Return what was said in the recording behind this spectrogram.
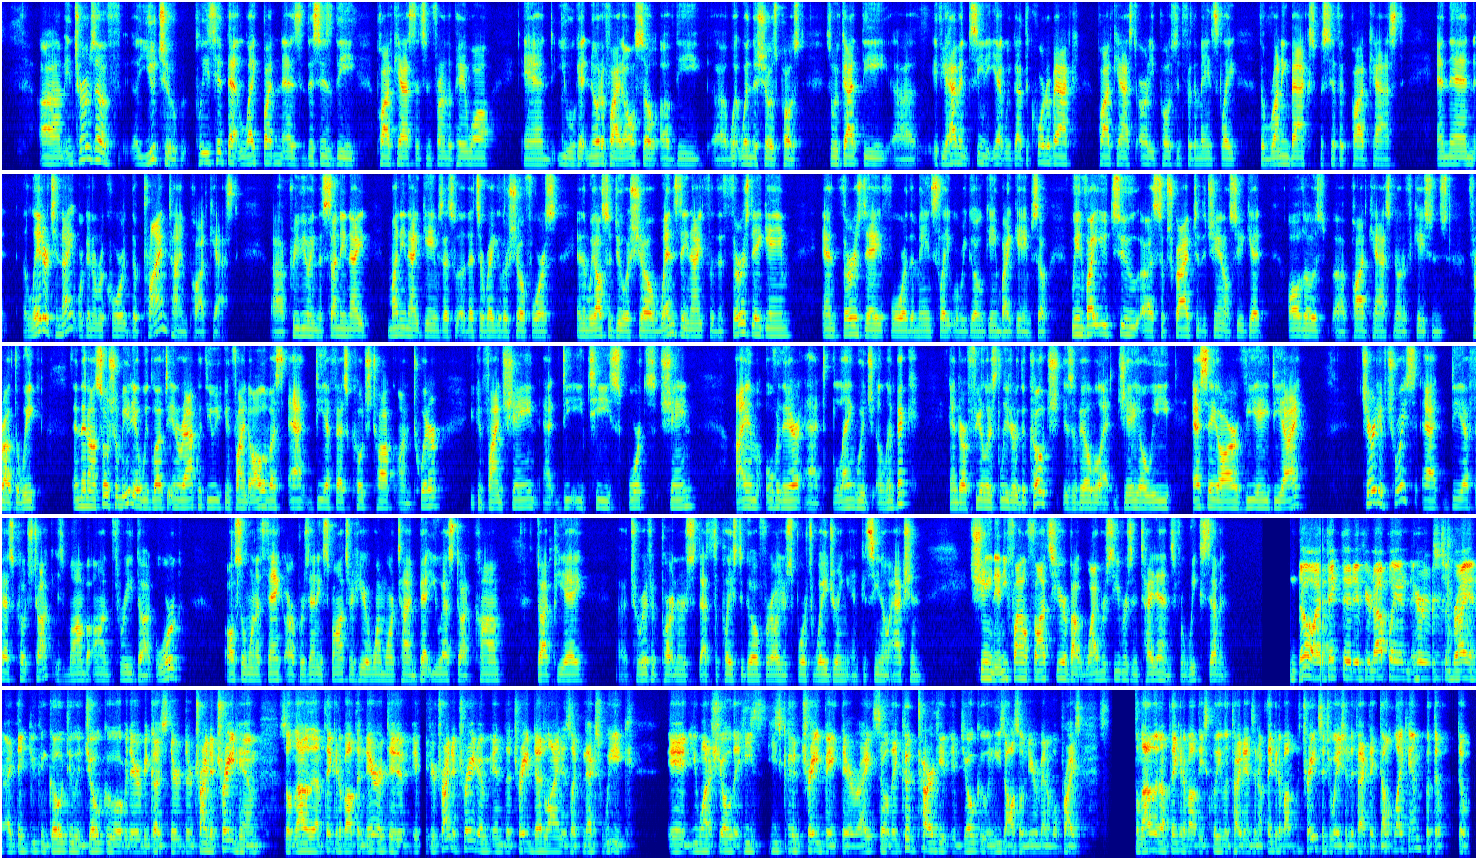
Um, in terms of uh, YouTube, please hit that like button as this is the podcast that's in front of the paywall, and you will get notified also of the uh, when the shows post. So we've got the uh, if you haven't seen it yet, we've got the quarterback podcast already posted for the main slate, the running back specific podcast, and then Later tonight, we're going to record the primetime podcast, uh, previewing the Sunday night, Monday night games. That's that's a regular show for us. And then we also do a show Wednesday night for the Thursday game and Thursday for the main slate where we go game by game. So we invite you to uh, subscribe to the channel so you get all those uh, podcast notifications throughout the week. And then on social media, we'd love to interact with you. You can find all of us at DFS Coach Talk on Twitter. You can find Shane at DET Sports Shane. I am over there at Language Olympic, and our fearless leader, the coach, is available at J O E S A R V A D I. Charity of choice at DFS Coach Talk is mambaon3.org. Also, want to thank our presenting sponsor here one more time, betus.com.pa. Uh, terrific partners. That's the place to go for all your sports wagering and casino action. Shane, any final thoughts here about wide receivers and tight ends for week seven? No, I think that if you're not playing Harrison Bryant, I think you can go to Njoku over there because they're they're trying to trade him. So now that I'm thinking about the narrative, if you're trying to trade him and the trade deadline is like next week, and you want to show that he's he's good trade bait there, right? So they could target Njoku, and he's also near minimal price. So now that I'm thinking about these Cleveland tight ends, and I'm thinking about the trade situation, the fact they don't like him, but they'll they'll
